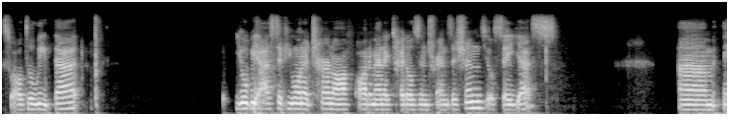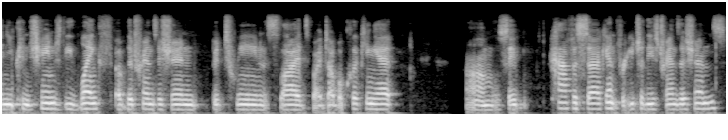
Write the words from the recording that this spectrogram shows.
so I'll delete that. you'll be asked if you want to turn off automatic titles and transitions. You'll say yes. Um, and you can change the length of the transition between slides by double clicking it. Um, we'll say half a second for each of these transitions.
